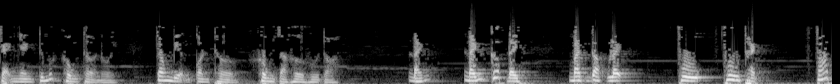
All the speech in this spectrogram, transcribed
chạy nhanh tới mức không thở nổi Trong miệng còn thở không ra hơ hư to. Đánh, đánh cướp đây Bạch đọc lệnh, phù, phù thạch Pháp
